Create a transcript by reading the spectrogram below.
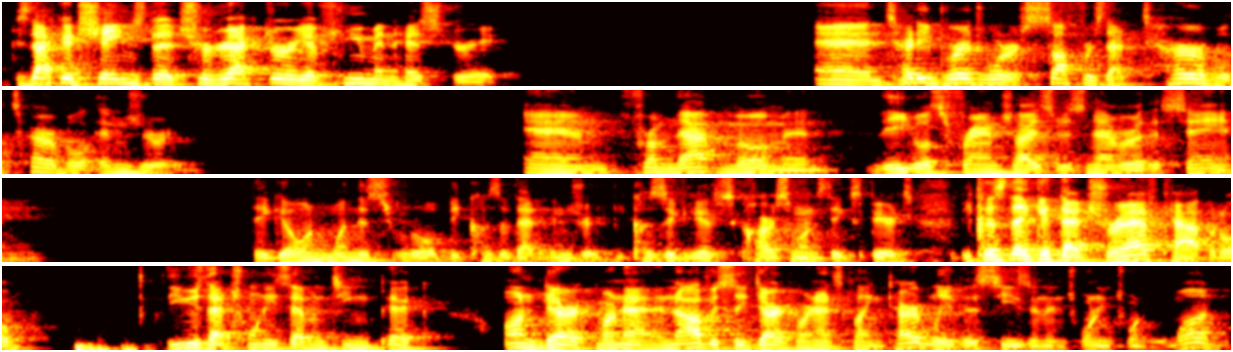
because that could change the trajectory of human history. And Teddy Bridgewater suffers that terrible, terrible injury. And from that moment, the Eagles franchise was never the same. They go and win Super Bowl because of that injury, because it gives Carson Wentz the experience, because they get that draft capital. They use that 2017 pick on Derek Barnett. And obviously, Derek Barnett's playing terribly this season in 2021.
